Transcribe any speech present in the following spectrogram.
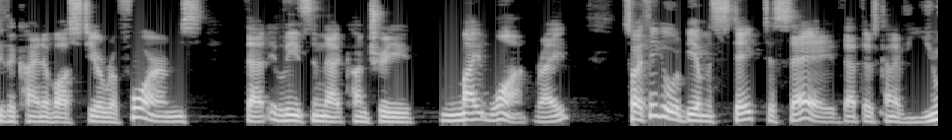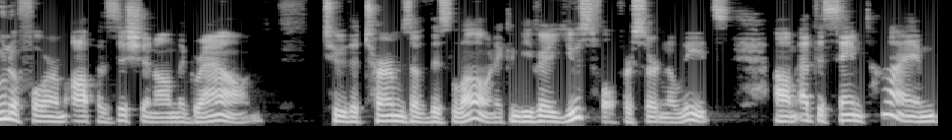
to the kind of austere reforms that elites in that country might want right so i think it would be a mistake to say that there's kind of uniform opposition on the ground to the terms of this loan. It can be very useful for certain elites. Um, at the same time,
